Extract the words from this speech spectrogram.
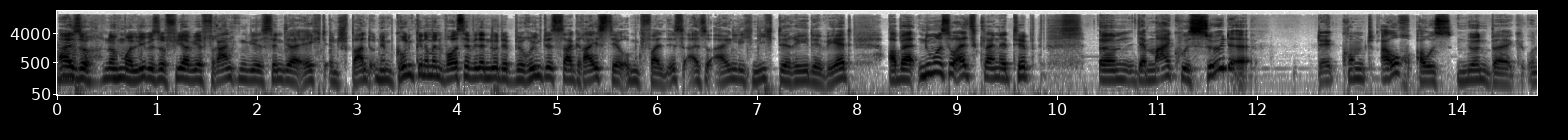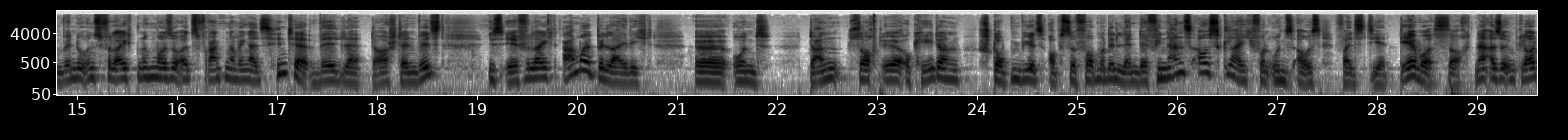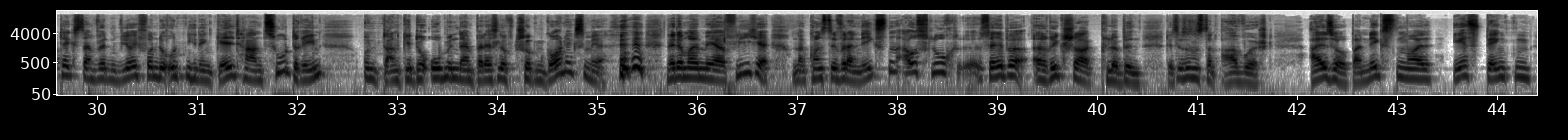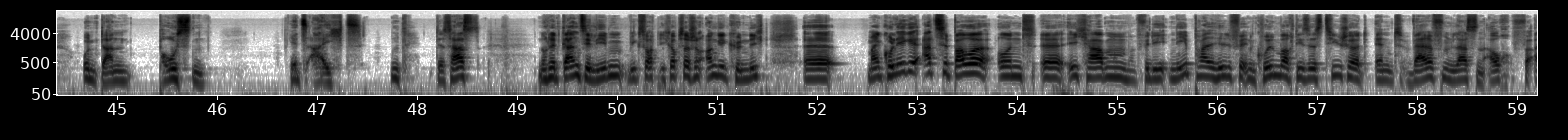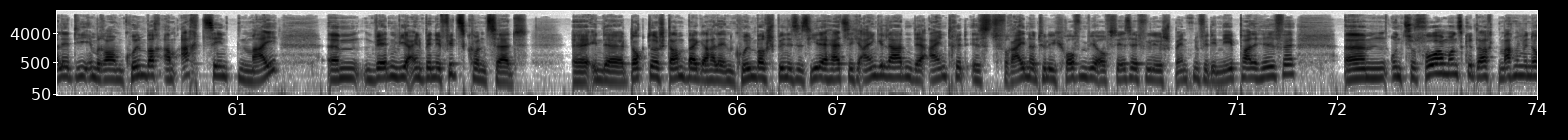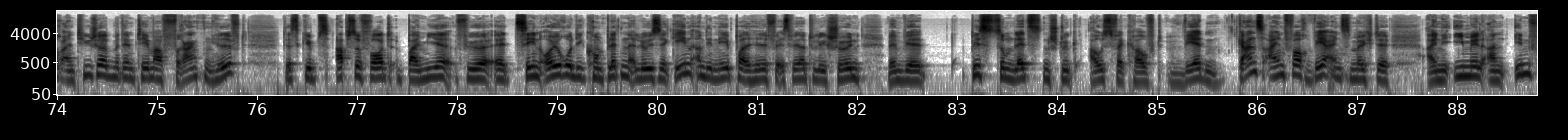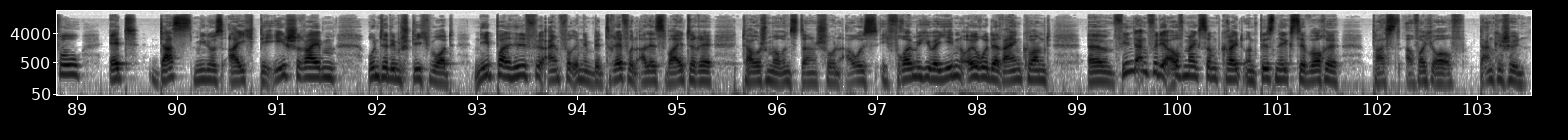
Also, nochmal, liebe Sophia, wir Franken, wir sind ja echt entspannt. Und im Grunde genommen war es ja wieder nur der berühmte Sagreis, der umgefallen ist. Also eigentlich nicht der Rede wert. Aber nur mal so als kleiner Tipp: ähm, Der Markus Söder, der kommt auch aus Nürnberg. Und wenn du uns vielleicht nochmal so als Franken ein wenig als Hinterwäldler darstellen willst, ist er vielleicht auch mal beleidigt. Äh, und dann sagt er, okay, dann stoppen wir jetzt ab sofort mal den Länderfinanzausgleich von uns aus, falls dir der was sagt. Ne? Also im Klartext, dann würden wir euch von da unten hier den Geldhahn zudrehen und dann geht da oben in deinem Pressluftschuppen gar nichts mehr. Nicht einmal mehr Flieger. Und dann kannst du für den nächsten Ausflug äh, selber ein Rikscha klöppeln. Das ist uns dann auch wurscht. Also beim nächsten Mal erst denken und dann posten. Jetzt eicht's. Das heißt, noch nicht ganz, ihr Lieben. Wie gesagt, ich habe es ja schon angekündigt. Äh, mein Kollege Atze Bauer und äh, ich haben für die Nepal-Hilfe in Kulmbach dieses T-Shirt entwerfen lassen. Auch für alle, die im Raum Kulmbach am 18. Mai ähm, werden wir ein Benefizkonzert äh, in der Dr. Stamberger Halle in Kulmbach spielen. Es ist jeder herzlich eingeladen. Der Eintritt ist frei. Natürlich hoffen wir auf sehr, sehr viele Spenden für die Nepal-Hilfe. Ähm, und zuvor haben wir uns gedacht, machen wir noch ein T-Shirt mit dem Thema Franken hilft. Das gibt es ab sofort bei mir für äh, 10 Euro. Die kompletten Erlöse gehen an die Nepal-Hilfe. Es wäre natürlich schön, wenn wir bis zum letzten Stück ausverkauft werden. Ganz einfach, wer eins möchte, eine E-Mail an info das-eich.de schreiben unter dem Stichwort Nepalhilfe einfach in den Betreff und alles weitere tauschen wir uns dann schon aus. Ich freue mich über jeden Euro, der reinkommt. Ähm, vielen Dank für die Aufmerksamkeit und bis nächste Woche. Passt auf euch auf. Dankeschön.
